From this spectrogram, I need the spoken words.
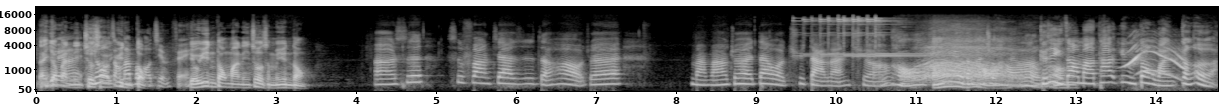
那要不然你就是要运以后长大不好动。减肥。有运动吗？你做什么运动？呃，是是放假日的话，我觉得妈妈就会带我去打篮球。好啊，啊，有打篮球好啊可是你知道吗？他运动完更饿啊，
